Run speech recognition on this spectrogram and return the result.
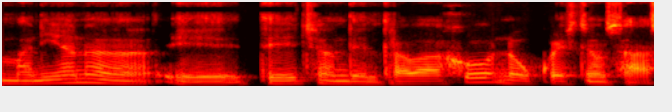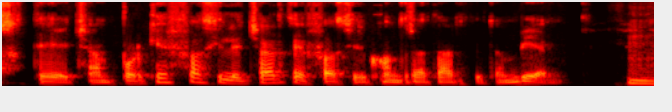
mañana eh, te echan del trabajo, no questions asked, te echan. Porque es fácil echarte, es fácil contratarte también. Mm.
